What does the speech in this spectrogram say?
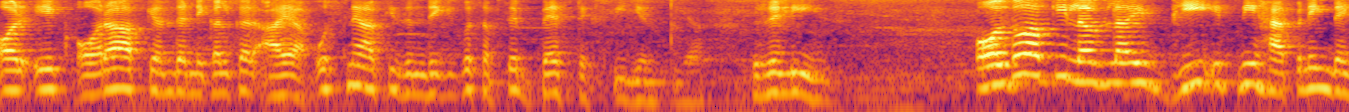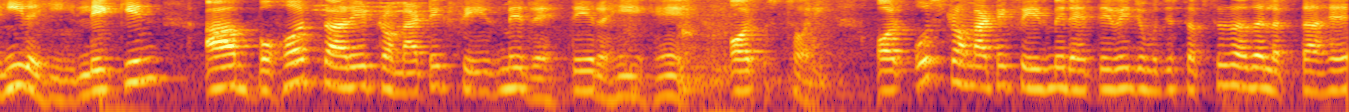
और एक और आपके अंदर निकल कर आया, उसने आपकी ज़िंदगी को सबसे बेस्ट एक्सपीरियंस दिया। रिलीज़ ऑल आपकी लव लाइफ भी इतनी हैपनिंग नहीं रही, लेकिन आप बहुत सारे ट्रोमेटिक फ़ेज़ में रहते रहे हैं। और सॉरी और उस ट्रोमेटिक फ़ेज़ में रहते हुए जो मुझे सबसे ज़्यादा लगता है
